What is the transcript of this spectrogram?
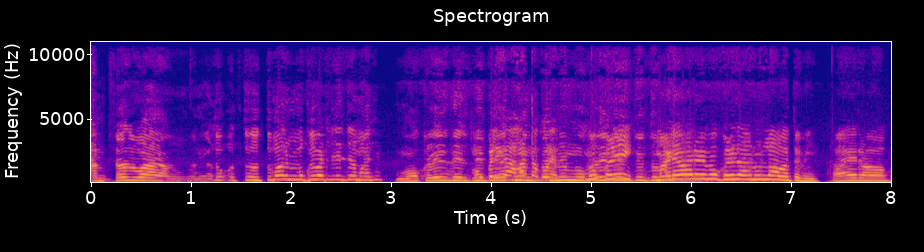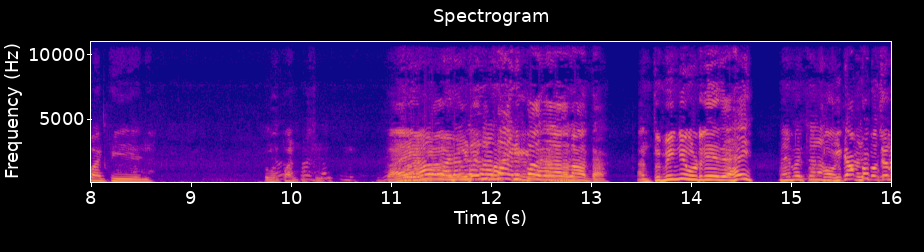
आमचंच वा- तुम्हाला मोकळी वाटली माझी? मोकळीच दिली मोकळी घाला टाकून. मोकळी मड्यावर मोकळी जाणून लावा तुम्ही. काय राव पाटील? काय हा, पाणी पाजायला लागला आता. आणि तुम्ही निवडून येते हाय नाही बरं चला. पटकन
